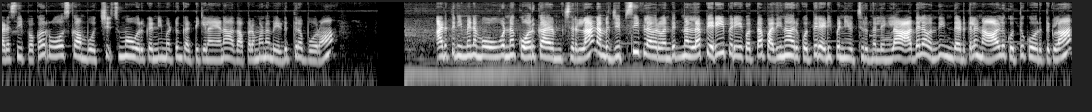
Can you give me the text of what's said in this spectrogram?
கடைசி பக்கம் ரோஸ் காம்பு வச்சு சும்மா ஒரு கண்ணி மட்டும் கட்டிக்கலாம். ஏன்னா அது அப்புறமா நம்ம எடுத்துகிற போகிறோம் அடுத்து இனிமேல் நம்ம ஒவ்வொன்றா கோர்க்க ஆரம்பிச்சிடலாம். நம்ம ஜிப்சி ஃப்ளவர் வந்துட்டு நல்லா பெரிய பெரிய கொத்தா பதினாறு கொத்து ரெடி பண்ணி வச்சுருந்தோம் இல்லைங்களா? அதில் வந்து இந்த இடத்துல நாலு கொத்து கோர்த்துக்கலாம்.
